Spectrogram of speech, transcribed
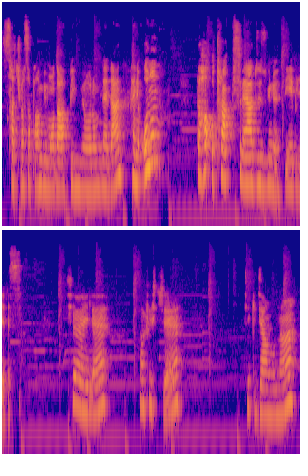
Saçma sapan bir moda bilmiyorum neden. Hani onun daha oturaklısı veya düzgünü diyebiliriz. Şöyle hafifçe çekeceğim bunu.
